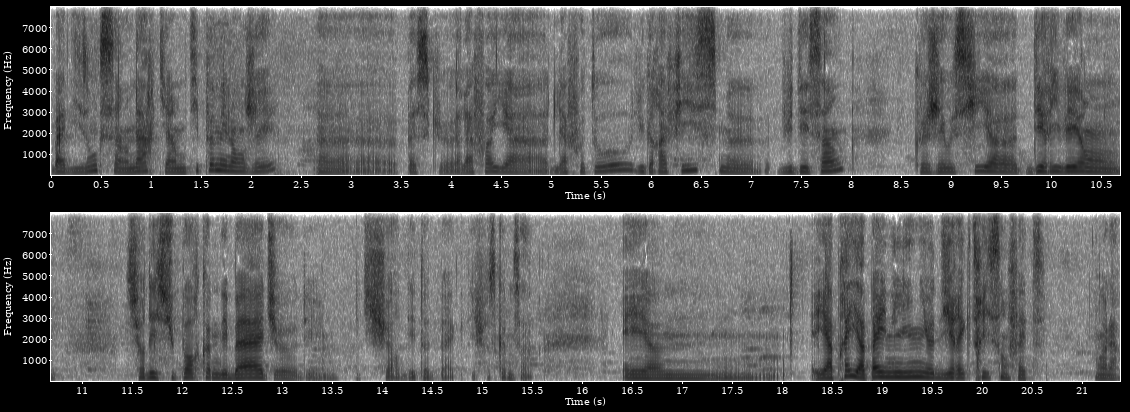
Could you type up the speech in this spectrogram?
Bah, disons que c'est un art qui est un petit peu mélangé. Euh, parce que à la fois il y a de la photo, du graphisme, euh, du dessin, que j'ai aussi euh, dérivé en, sur des supports comme des badges, des, des t-shirts, des tote bags, des choses comme ça. Et, et après, il n'y a pas une ligne directrice en fait. Voilà.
